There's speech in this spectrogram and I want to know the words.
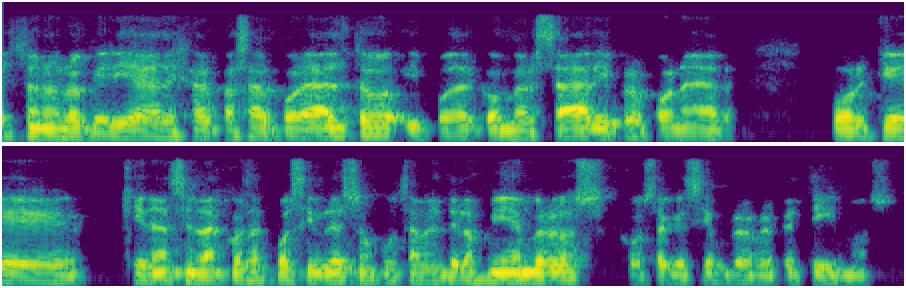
Esto no lo quería dejar pasar por alto y poder conversar y proponer, porque quienes hacen las cosas posibles son justamente los miembros, cosa que siempre repetimos.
